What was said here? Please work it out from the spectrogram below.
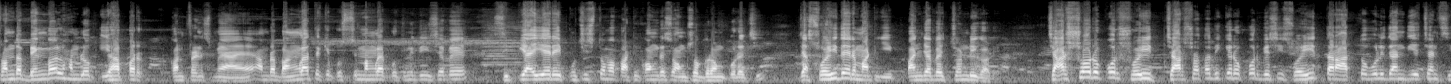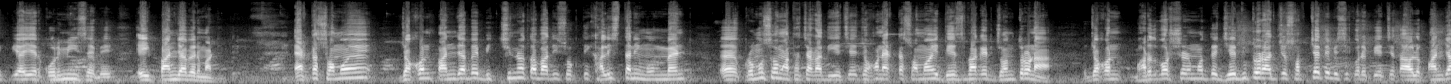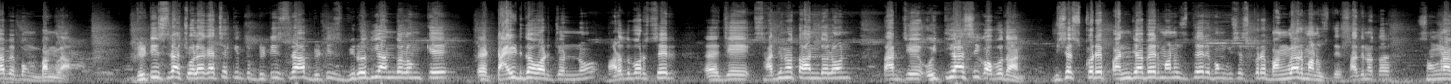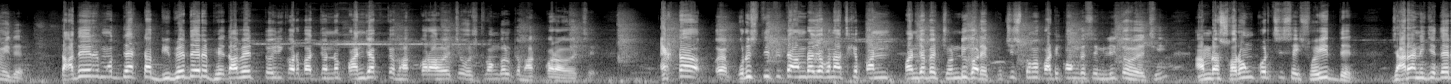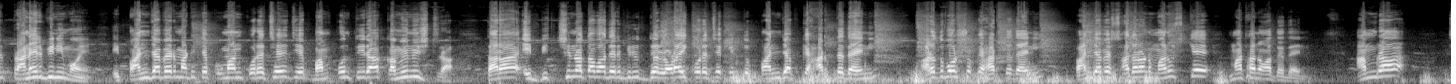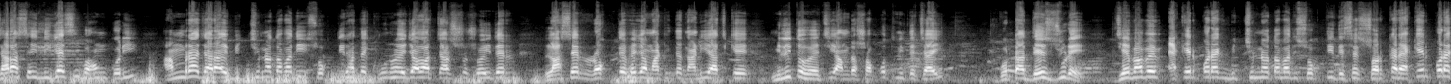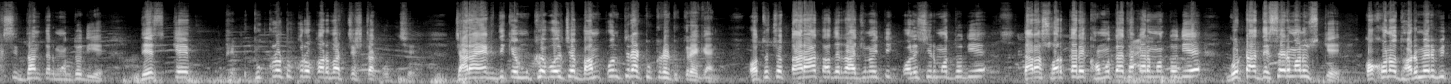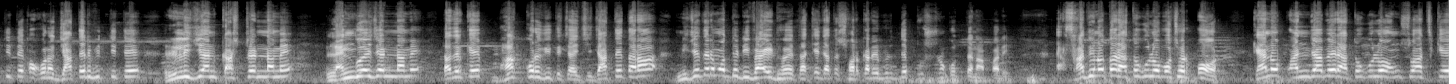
From the Bengal হাম ইহাপর ইহা পর কনফারেন্স মে আয় আমরা বাংলা থেকে পশ্চিমবাংলার প্রতিনিধি হিসেবে সিপিআই এর এই পঁচিশতম পার্টি কংগ্রেসে অংশগ্রহণ করেছি, যা শহীদের মাটি পাঞ্জাবের চণ্ডীগড়ে। চারশোর ওপর শহীদ, চার শতাধিকের ওপর বেশি শহীদ তারা আত্মবলিদান দিয়েছেন সিপিআই এর কর্মী হিসেবে এই পাঞ্জাবের মাটিতে। একটা সময়ে যখন পাঞ্জাবে বিচ্ছিন্নতাবাদী শক্তি খালিস্তানি মুভমেন্ট ক্রমশ মাথাচাড়া দিয়েছে, যখন একটা সময় দেশভাগের যন্ত্রণা যখন ভারতবর্ষের মধ্যে যে দুটো রাজ্য সবচাইতে বেশি করে পেয়েছে, তা হলো পাঞ্জাব এবং বাংলা। ব্রিটিশরা চলে গেছে, কিন্তু ব্রিটিশরা ব্রিটিশ বিরোধী আন্দোলনকে টাইট দেওয়ার জন্য ভারতবর্ষের যে স্বাধীনতা আন্দোলন, তার যে ঐতিহাসিক অবদান, বিশেষ করে পাঞ্জাবের মানুষদের এবং বিশেষ করে বাংলার মানুষদের, স্বাধীনতা সংগ্রামীদের, তাদের মধ্যে একটা বিভেদের ভেদাভেদ তৈরি করবার জন্য পাঞ্জাবকে ভাগ করা হয়েছে, ওয়েস্টবেঙ্গলকে ভাগ করা হয়েছে। একটা পরিস্থিতিতে আমরা যখন আজকে পাঞ্জাবের চণ্ডীগড়ে পঁচিশতম পার্টি কংগ্রেসে মিলিত হয়েছি, আমরা স্মরণ করছি সেই শহীদদের, যারা নিজেদের প্রাণের বিনিময়ে এই পাঞ্জাবের মাটিতে প্রমাণ করেছে যে বামপন্থীরা, কমিউনিস্টরা, তারা এই বিচ্ছিন্নতাবাদের বিরুদ্ধে লড়াই করেছে, কিন্তু পাঞ্জাবকে হারতে দেয়নি, ভারতবর্ষকে হারতে দেয়নি, পাঞ্জাবের সাধারণ মানুষকে মাথা নোয়াতে দেয়নি। আমরা যারা সেই লিগেসি বহন করি, আমরা যারা ওই বিচ্ছিন্নতাবাদী শক্তির হাতে খুন হয়ে যাওয়ার চারশো শহীদের লাশের রক্তে ভেজা মাটিতে দাঁড়িয়ে আজকে মিলিত হয়েছি। আমরা শপথ নিতে চাই গোটা দেশ জুড়ে যেভাবে একের পর এক বিচ্ছিন্নতাবাদী শক্তি দেশের সরকার একের পর এক সিদ্ধান্তের মধ্য দিয়ে দেশকে টুকরো টুকরো করবার চেষ্টা করছে। যারা একদিকে মুখে বলছে বামপন্থীরা টুকরে টুকরে গ্যাং অথচ তারা তাদের রাজনৈতিক পলিসির মধ্য দিয়ে, তারা সরকারে ক্ষমতায় থাকার মধ্য দিয়ে গোটা দেশের মানুষকে, কখনো ধর্মের ভিত্তিতে, কখনো জাতের ভিত্তিতে রিলিজিয়ান কাস্টের নামে ল্যাঙ্গুয়েজের নামে তাদেরকে ভাগ করে দিতে চাইছি, যাতে তারা নিজেদের মধ্যে ডিভাইড হয়ে থাকে, যাতে সরকারের বিরুদ্ধে প্রশ্ন করতে না পারে। স্বাধীনতার এতগুলো বছর পর কেন পাঞ্জাবের এতগুলো অংশ আজকে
